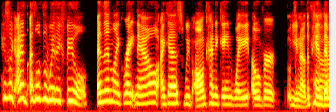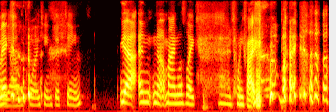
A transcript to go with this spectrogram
He's like, I I love the way they feel. And then like right now, I guess we've all kind of gained weight over, you know, the pandemic. Uh, yeah, the quarantine 15. yeah, and no, mine was like 25. but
